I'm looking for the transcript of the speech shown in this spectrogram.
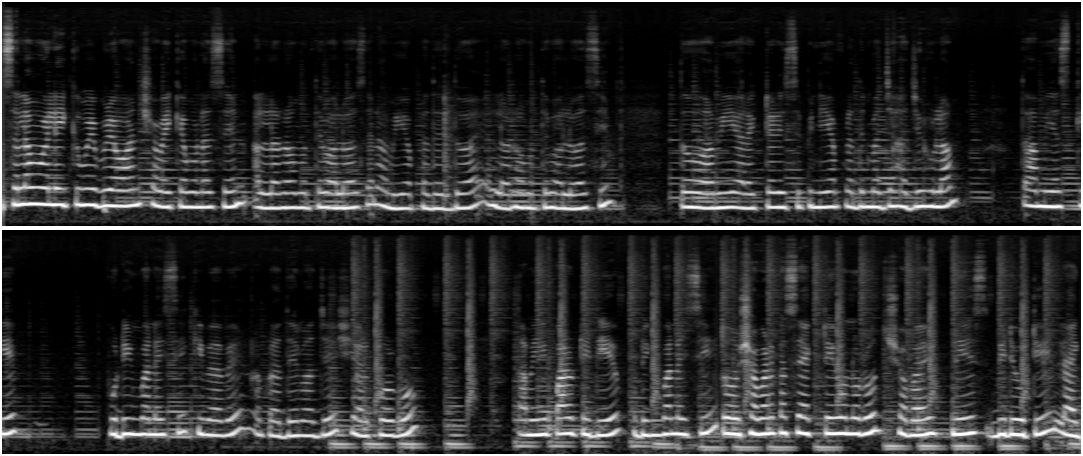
আসসালামু আলাইকুম এভরিওয়ান, সবাই কেমন আছেন? আল্লাহর রহমতে ভালো আছেন আমি আপনাদের দোয়ায় আল্লাহর রহমতে ভালো আছি। তো আমি আরেকটা রেসিপি নিয়ে আপনাদের মাঝে হাজির হলাম। তো আমি আজকে পুডিং বানাইছি, কীভাবে আপনাদের মাঝে শেয়ার করব। আমি পাউরুটি দিয়ে পুডিং বানাইছি। তো সবার কাছে একটাই অনুরোধ, সবাই প্লিজ ভিডিওটি লাইক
